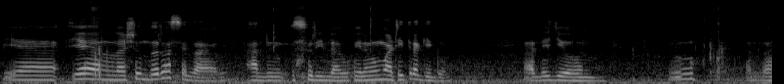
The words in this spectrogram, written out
আল্লাহ সুন্দর আছে লাল, আলু সরি লাউ, এরকম মাটিত রাখি দো আদে জিও আল্লাহ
